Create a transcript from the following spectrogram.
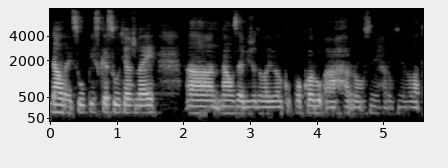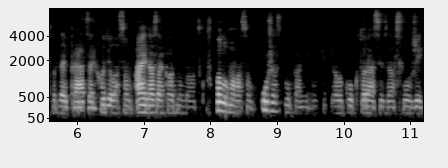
finálnej súpiske súťažnej, naozaj vyžadovali veľkú pokoru a hrozne, hrozne veľa tvrdej práce. Chodila som aj na základnú umeleckú školu, mala som úžasnú pani učiteľku, ktorá si zaslúži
